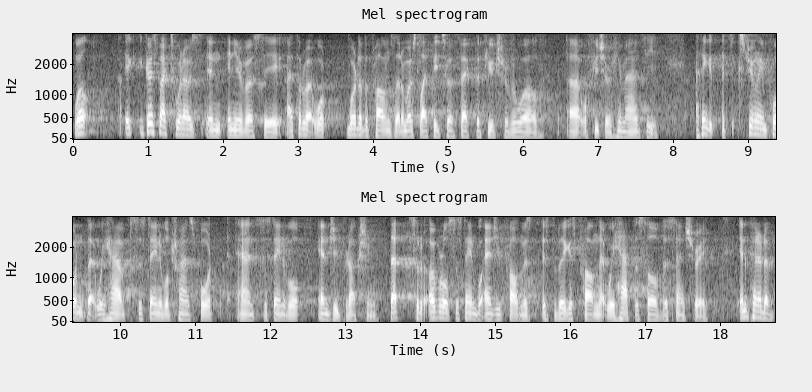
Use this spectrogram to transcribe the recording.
Well, it, it, goes back to when I was in, in university. I thought about what, what are the problems that are most likely to affect the future of the world uh, or future of humanity. I think it's extremely important that we have sustainable transport and sustainable energy production. That sort of overall sustainable energy problem is, is the biggest problem that we have to solve this century. Independent of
